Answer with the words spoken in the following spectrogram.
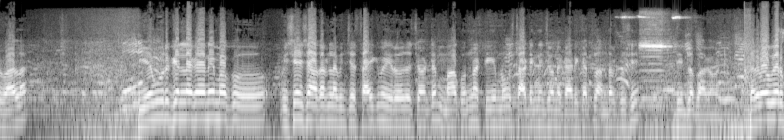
ఇవాళ ఏ ఊరికి వెళ్ళినా కానీ మాకు విశేష ఆదరణ లభించే స్థాయికి మేము ఈరోజు వచ్చామంటే మాకున్న టీము స్టార్టింగ్ నుంచి ఉన్న కార్యకర్తలు అందరి కృషి దీంట్లో భాగం అండి. చంద్రబాబు గారు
